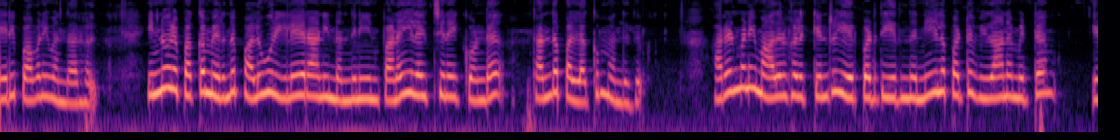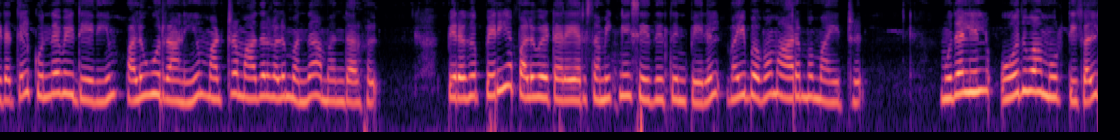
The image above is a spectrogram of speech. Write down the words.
ஏறி பவனி வந்தார்கள். இன்னொரு பக்கம் இருந்து பழுவூர் இளையராணி நந்தினியின் பனை இலைச்சினை கொண்ட தந்த பல்லக்கும் வந்தது. அரண்மனை மாதர்களுக்கென்று ஏற்படுத்தியிருந்த நீலப்பட்டு விதானமிட்ட இடத்தில் குந்தவை தேவியும் பழுவூர் ராணியும் மற்ற மாதர்களும் வந்து அமர்ந்தார்கள். பிறகு பெரிய பழுவேட்டரையர் சமிக்ஞை செய்ததின் பேரில் வைபவம் ஆரம்பமாயிற்று. முதலில் ஓதுவா மூர்த்திகள்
